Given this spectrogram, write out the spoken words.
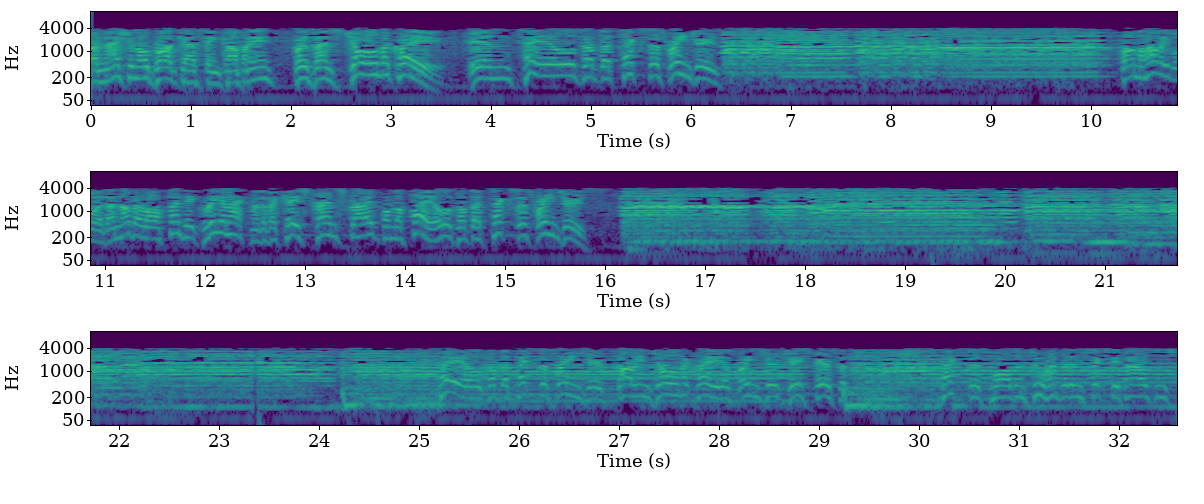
the National Broadcasting Company presents Joel McCrea in Tales of the Texas Rangers. From Hollywood, another authentic reenactment of a case transcribed from the files of the Texas Rangers. Tales of the Texas Rangers, starring Joel McCrea as Ranger Jace Pearson. Texas, more than 260,000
